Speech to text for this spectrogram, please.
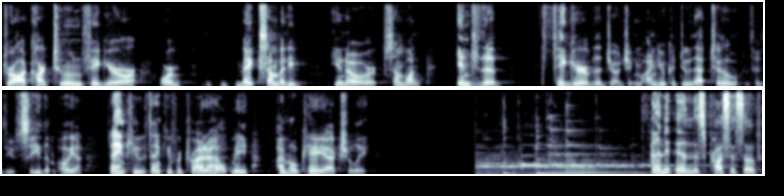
draw a cartoon figure or or make somebody, you know, or someone into the figure of the judging mind, you could do that too. You see them. Oh yeah, thank you. Thank you for trying to help me. I'm okay actually. And in this process of,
